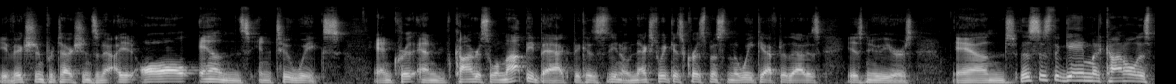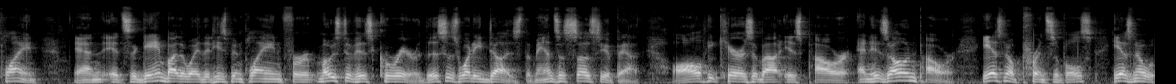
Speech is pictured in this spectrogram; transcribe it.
eviction protections, and it all ends in two weeks. And, and Congress will not be back because you know next week is Christmas and the week after that is is New Year's. And this is the game McConnell is playing. And it's a game, by the way, that he's been playing for most of his career. This is what he does. The man's a sociopath. All he cares about is power and his own power. He has no principles, he has no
